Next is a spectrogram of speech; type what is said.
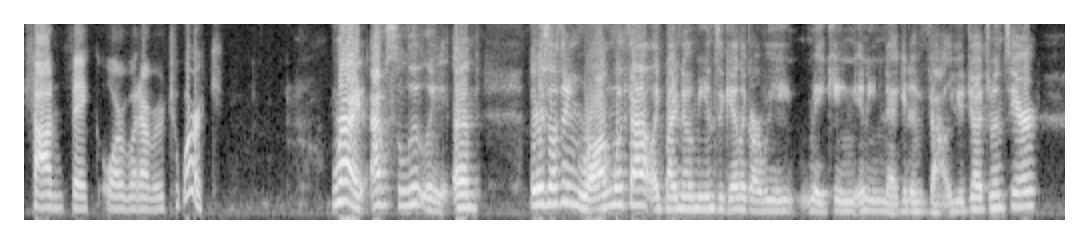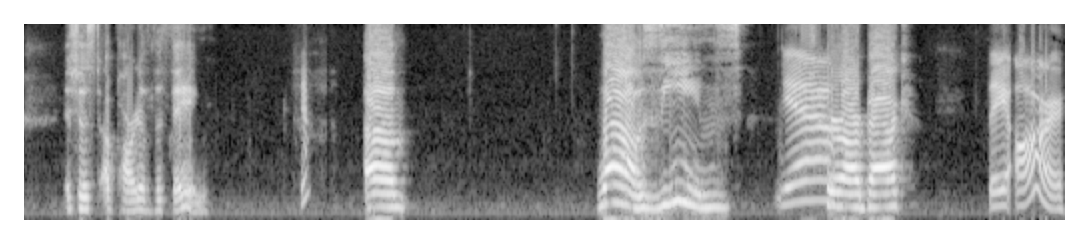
fanfic or whatever to work. Right, absolutely. And there's nothing wrong with that. Like by no means again, like are we making any negative value judgments here? It's just a part of the thing. Yeah. Um Wow, zines Yeah. here are back. They are.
